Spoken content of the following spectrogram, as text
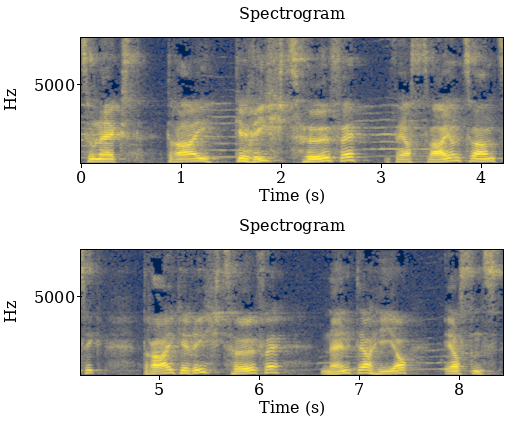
zunächst drei Gerichtshöfe, Vers 22, drei Gerichtshöfe nennt er hier. Erstens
